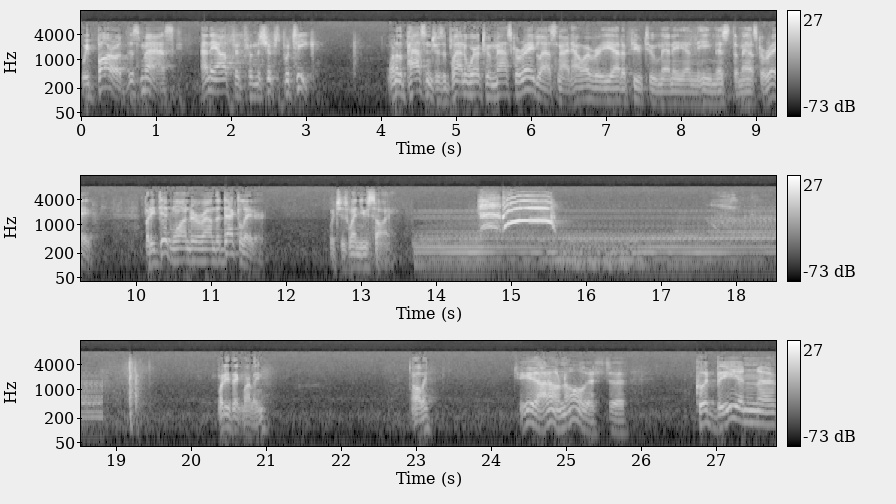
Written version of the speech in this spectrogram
We borrowed this mask and the outfit from the ship's boutique. One of the passengers had planned to wear it to a masquerade last night. However, he had a few too many and he missed the masquerade. But he did wander around the deck later, which is when you saw him. What do you think, Marlene? Ollie? Gee, I don't know. It uh, could be, and uh,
